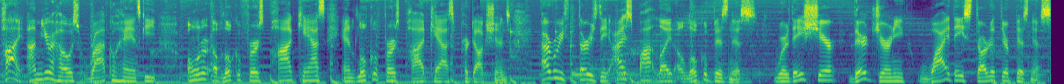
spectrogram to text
Hi, I'm your host, Rob Kohansky, owner of Local First Podcast and Local First Podcast Productions. Every Thursday, I spotlight a local business where they share their journey, why they started their business,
